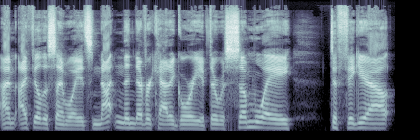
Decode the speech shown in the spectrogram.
I'm, I feel the same way. It's not in the never category. If there was some way to figure out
